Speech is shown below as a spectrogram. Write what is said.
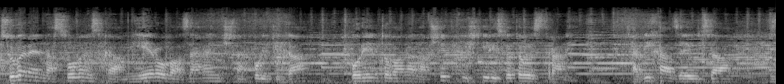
Suverénna slovenská mierová zahraničná politika, orientovaná na všetky štyri svetové strany a vychádzajúca z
